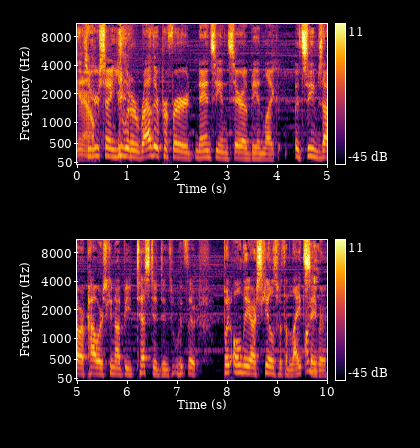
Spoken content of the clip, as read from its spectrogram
You know. So you're saying you would have rather preferred Nancy and Sarah being like, "It seems our powers cannot be tested with the, but only our skills with a lightsaber."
